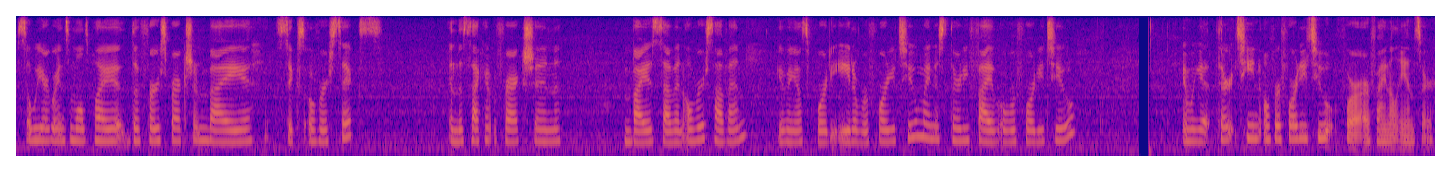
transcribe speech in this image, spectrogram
So we are going to multiply the first fraction by 6 over 6, and the second fraction by 7 over 7, giving us 48 over 42 minus 35 over 42. And we get 13 over 42 for our final answer.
